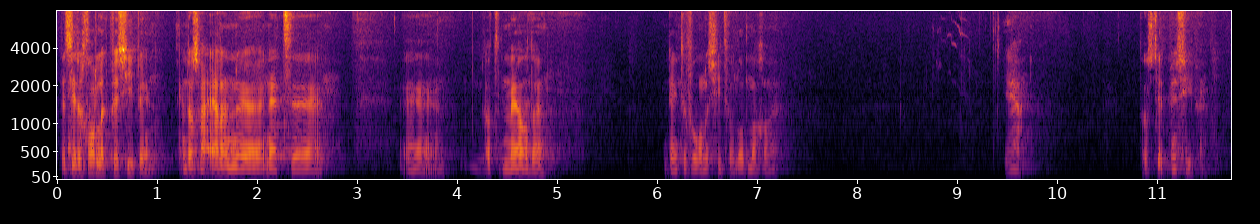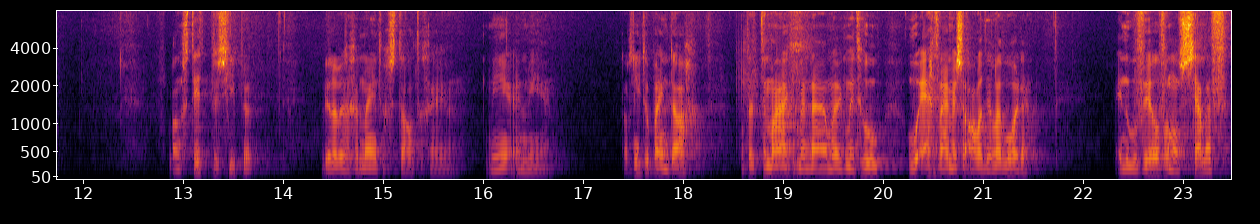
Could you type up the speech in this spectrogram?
Er zit een goddelijk principe in. En dat is waar Ellen uh, net uh, uh, dat meldde. Ik denk de volgende sheet wel op mogen we. Ja, dat is dit principe. Langs dit principe willen we de gemeente gestalte geven. Meer en meer. Dat is niet op één dag. Want het te maken met namelijk met hoe, hoe echt wij met z'n allen willen worden. En hoeveel van onszelf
